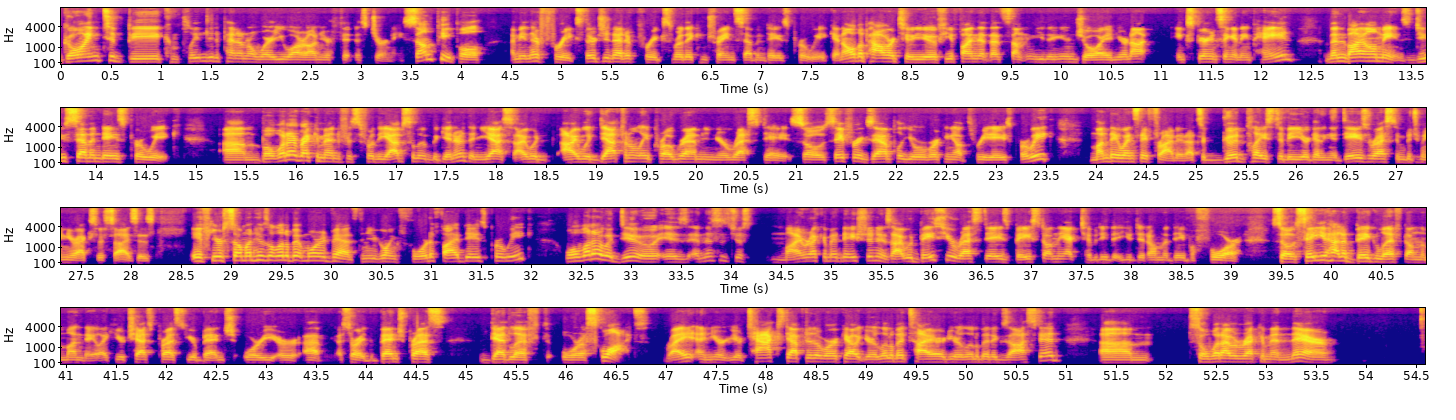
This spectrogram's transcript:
going to be completely dependent on where you are on your fitness journey. Some people, I mean, they're freaks, they're genetic freaks where they can train seven days per week. And all the power to you. If you find that that's something you enjoy and you're not experiencing any pain, then by all means do seven days per week. Um, but what I recommend is for the absolute beginner, then yes, I would I would definitely program in your rest days. So say for example you were working out three days per week, Monday, Wednesday, Friday. That's a good place to be. You're getting a day's rest in between your exercises. If you're someone who's a little bit more advanced and you're going four to five days per week, well, what I would do is, and this is just my recommendation, is I would base your rest days based on the activity that you did on the day before. So, say you had a big lift on the Monday, like your chest press, your bench, or your uh, sorry, the bench press, deadlift, or a squat, right? And you're you're taxed after the workout. You're a little bit tired. You're a little bit exhausted. Um, so, what I would recommend there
